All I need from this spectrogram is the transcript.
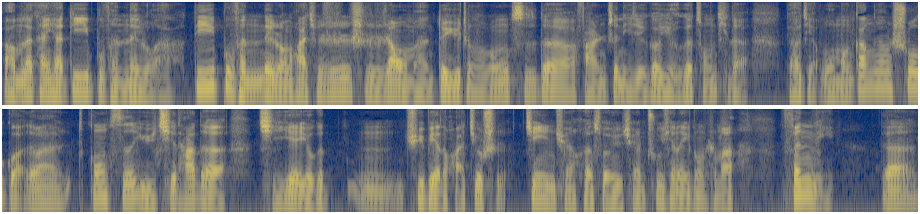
好，我们来看一下第一部分内容啊。第一部分内容的话，其实是让我们对于整个公司的法人治理结构有一个总体的了解。我们刚刚说过，对吧？公司与其他的企业有个嗯区别的话，就是经营权和所有权出现了一种什么分离的，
